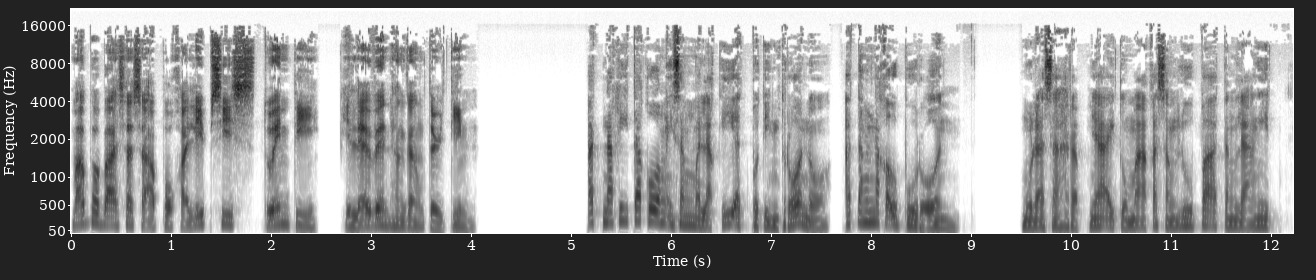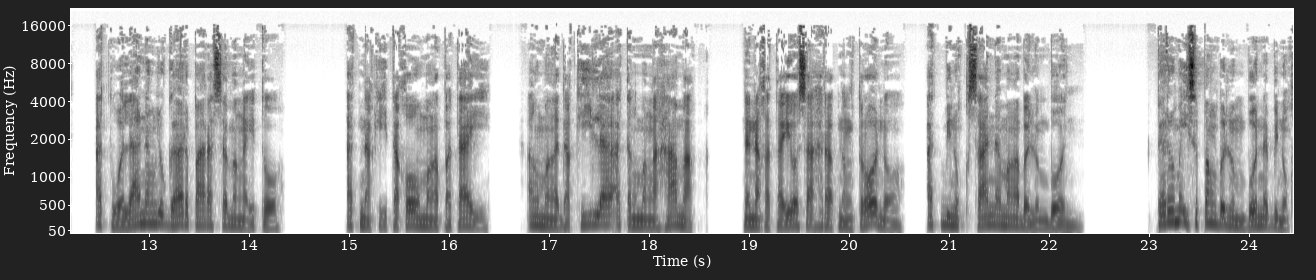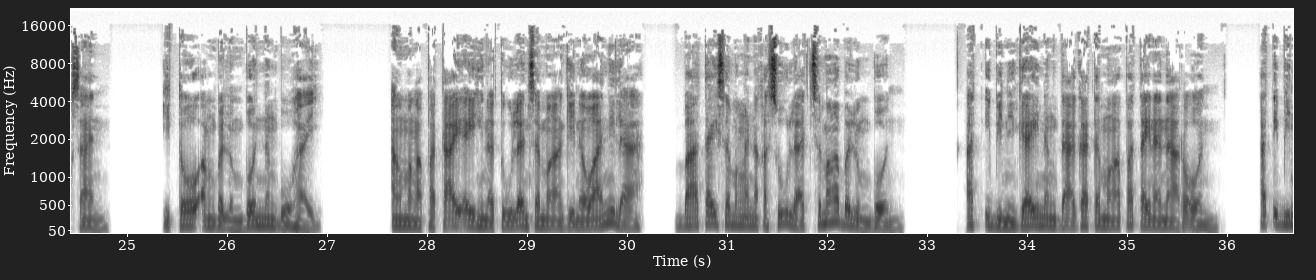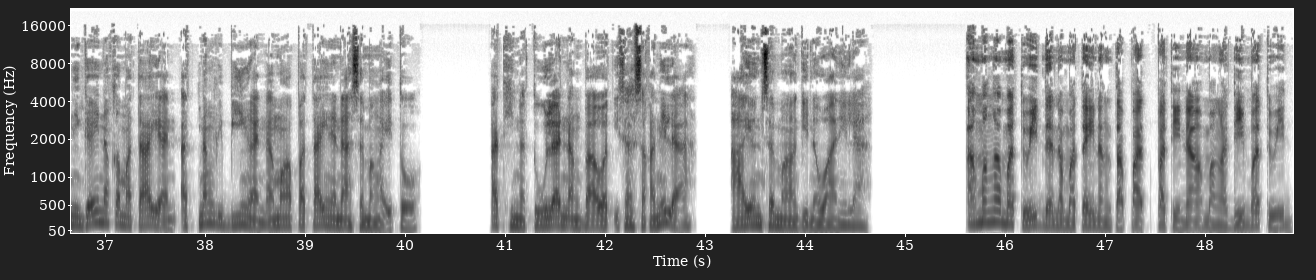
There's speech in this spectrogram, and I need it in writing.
Mababasa sa Apokalipsis 20:11 hanggang 13. At nakita ko ang isang malaki at puting trono at ang nakaupo roon. Mula sa harap niya ay tumakas ang lupa at ang langit, at wala ng lugar para sa mga ito. At nakita ko ang mga patay, ang mga dakila at ang mga hamak na nakatayo sa harap ng trono at binuksan ng mga balumbon. Pero may isa pang balumbon na binuksan. Ito ang balumbon ng buhay. Ang mga patay ay hinatulan sa mga ginawa nila batay sa mga nakasulat sa mga balumbon. At ibinigay ng dagat ang mga patay na naroon. At ibinigay ng kamatayan at ng libingan ang mga patay na nasa mga ito. At hinatulan ang bawat isa sa kanila ayon sa mga ginawa nila. Ang mga matuwid na namatay ng tapat pati na ang mga di matuwid,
